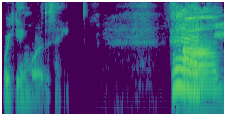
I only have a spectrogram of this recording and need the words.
We're getting more of the same." um,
